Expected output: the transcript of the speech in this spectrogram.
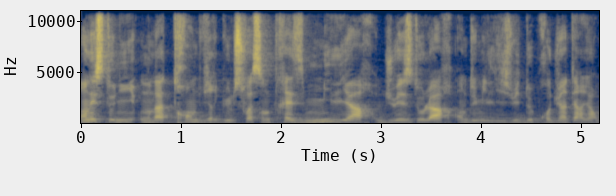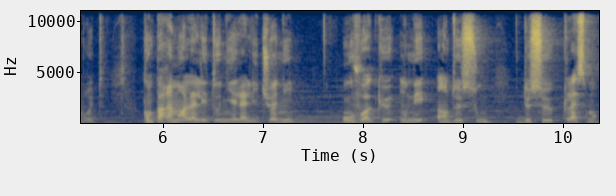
En Estonie, on a 30,73 milliards d'US dollars en 2018 de produit intérieur brut. Comparément à la Lettonie et la Lituanie, on voit qu'on est en dessous de ce classement.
